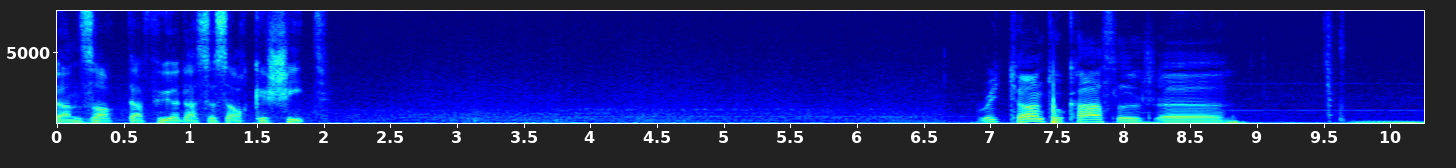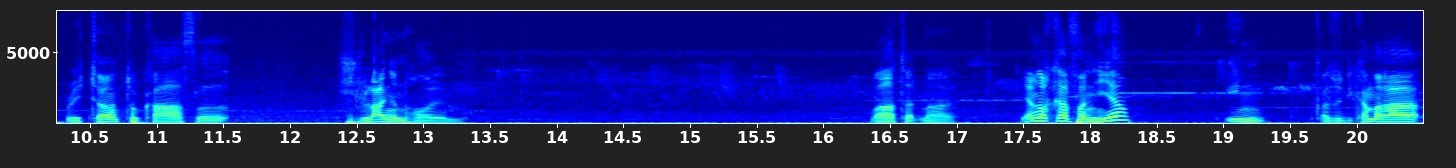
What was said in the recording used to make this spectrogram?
Dann sorgt dafür, dass es auch geschieht. Return to Castle, äh, Return to Castle Schlangenholm. Wartet mal. Die haben doch gerade von hier ihn, also die Kamera,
